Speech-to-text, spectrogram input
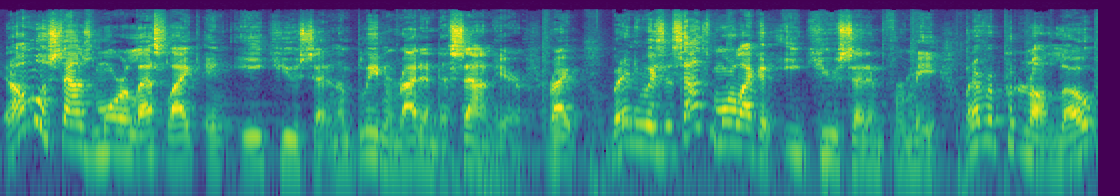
It almost sounds sounds more or less like an EQ setting. I'm bleeding right into sound here, right? But anyways, it sounds more like an EQ setting for me. Whenever I put it on low,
